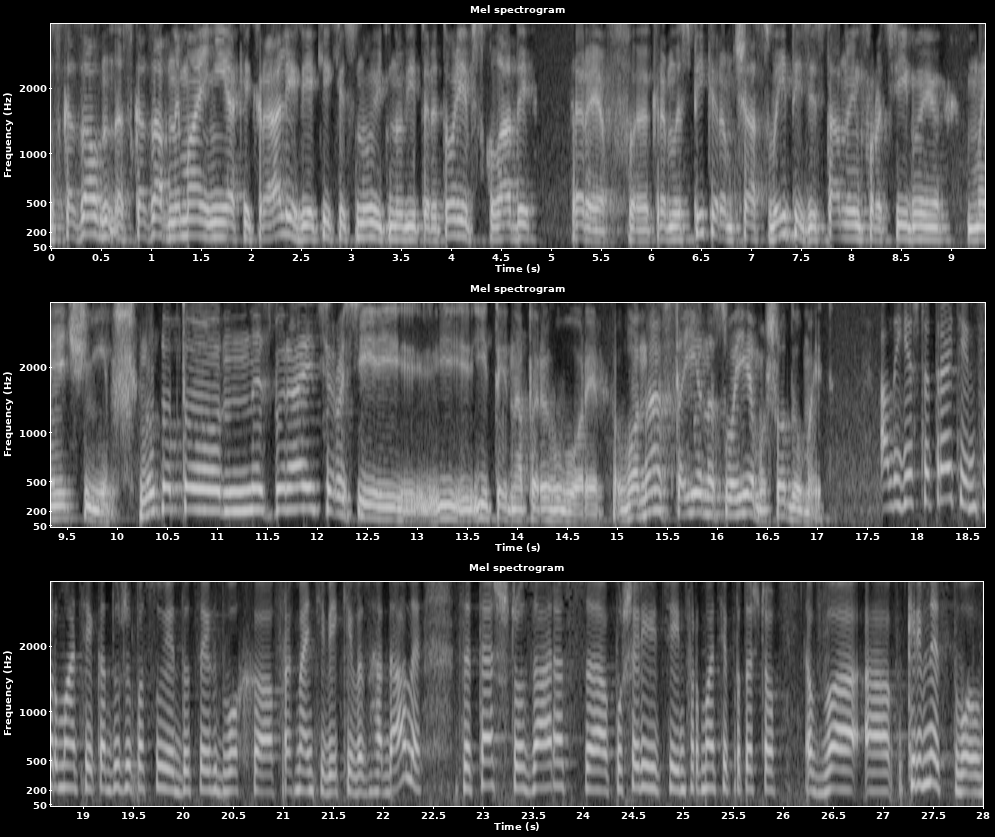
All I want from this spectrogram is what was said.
сказав, сказав, немає ніяких реалій, в яких існують нові території в складі РФ. Е, Кремлеспікерам час вийти зі стану інформаційної маячні. Ну тобто не збирається Росія йти на переговори. Вона стає на своєму. Що думаєте? Але є ще третя інформація, яка дуже пасує до цих двох е, фрагментів, які ви згадали. Це те, що зараз е, поширюється інформація про те, що в е, керівництво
